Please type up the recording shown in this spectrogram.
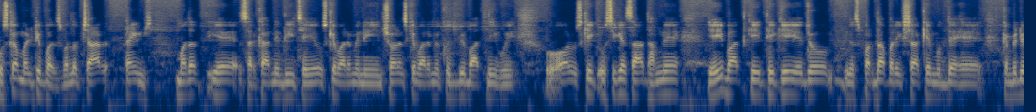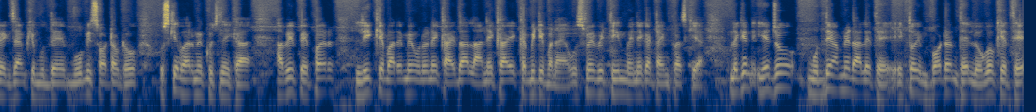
उसका मल्टीपल्स मतलब चार टाइम्स मदद ये सरकार ने दी चाहिए। उसके बारे में नहीं इंश्योरेंस के बारे में कुछ भी बात नहीं हुई। और उसके, उसी के साथ हमने यही बात की थी कि ये जो स्पर्धा परीक्षा के मुद्दे है कम्पिटिव एग्ज़ाम के मुद्दे वो भी सॉर्ट आउट हो। उसके बारे में कुछ नहीं कहा। अभी पेपर लीक के बारे में उन्होंने कायदा लाने का एक कमिटी बनाया। उसमें भी तीन महीने का टाइम पास किया। लेकिन ये जो मुद्दे हमने डाले थे, एक तो इम्पोर्टेंट थे, लोगों के थे,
